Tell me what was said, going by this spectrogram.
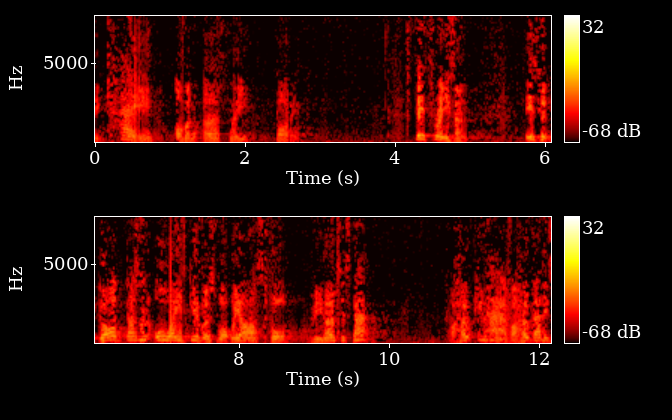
decay of an earthly body. Fifth reason is that God doesn't always give us what we ask for. Have you noticed that? I hope you have. I hope that is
